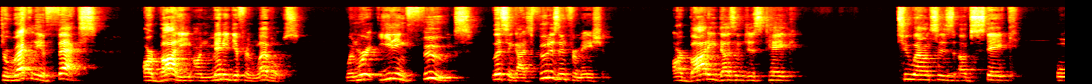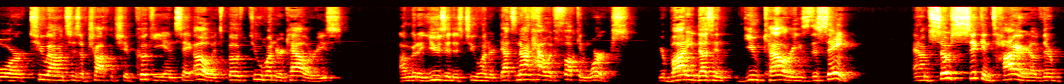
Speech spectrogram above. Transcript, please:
directly affects our body on many different levels. When we're eating foods, listen, guys, food is information. Our body doesn't just take two ounces of steak or two ounces of chocolate chip cookie and say, oh, it's both 200 calories. I'm going to use it as 200. That's not how it fucking works. Your body doesn't view calories the same. And I'm so sick and tired of their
